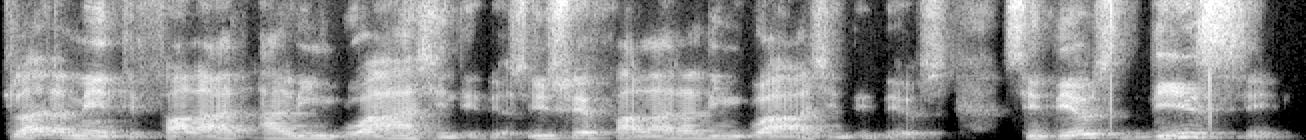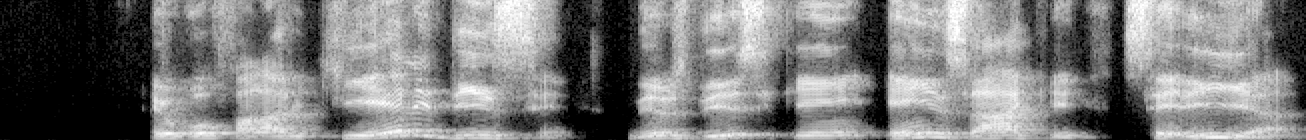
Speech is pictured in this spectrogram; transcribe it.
claramente falar a linguagem de Deus. Isso é falar a linguagem de Deus. Se Deus disse, eu vou falar o que ele disse. Deus disse que em Isaac seria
